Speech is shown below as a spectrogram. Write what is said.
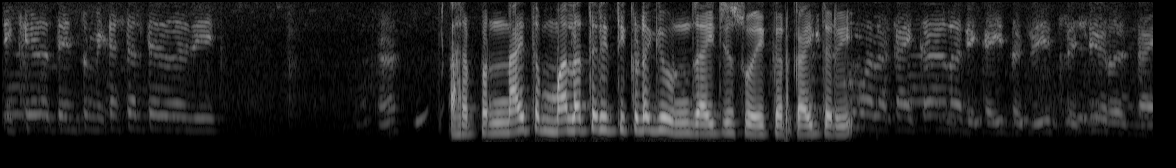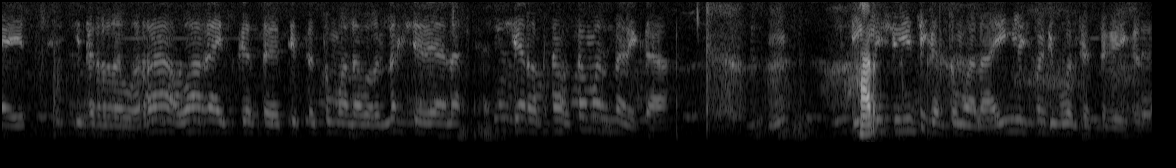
ती खेळत आहे तुम्ही कशाला ते हं? अरे पण नाही तर मला तरी तिकडं घेऊन जायची सोय कर काहीतरी. तुम्हाला काय कळणार आहे का इथं? इथलं शहर काय इथं रा- वागायचं कसं? तिथं तुम्हाला लक्ष द्यायला शहरात सम- समजणार आहे का? इंग्लिश येते का तुम्हाला? इंग्लिशमध्ये बोलतात सगळीकडे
